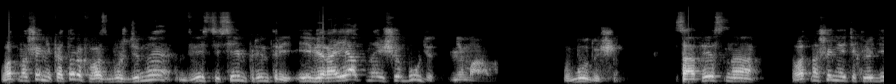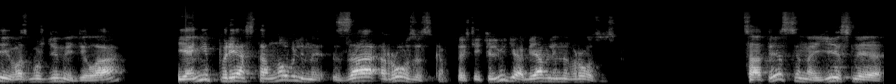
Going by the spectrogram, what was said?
в отношении которых возбуждено 207 прим 3. И, вероятно, еще будет немало в будущем. Соответственно, в отношении этих людей возбуждены дела, и они приостановлены за розыском. То есть эти люди объявлены в розыск. Соответственно, если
